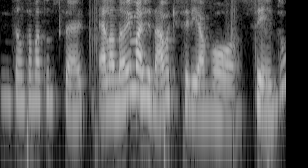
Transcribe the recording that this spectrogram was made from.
então tava tudo certo. Ela não imaginava que seria avó cedo,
